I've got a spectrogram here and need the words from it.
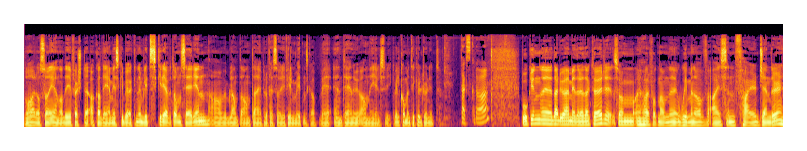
Nå har også en av de første akademiske bøkene blitt skrevet om serien, av bl.a. deg, professor i filmvitenskap ved NTNU, Anne Gjelsvik. Velkommen til Kulturnytt. Takk skal du ha. Boken der du er medredaktør, som har fått navnet Women of Ice and Fire Gender,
